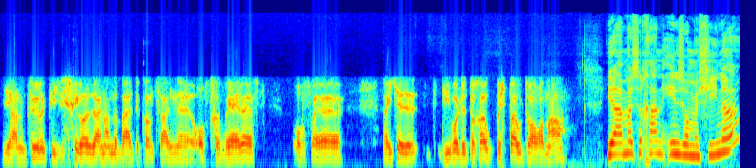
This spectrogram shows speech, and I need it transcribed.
Ja, natuurlijk. Die schillen zijn aan de buitenkant zijn eh, of geverfd. Of, weet je, die worden toch ook bespoten allemaal. Ja, maar ze gaan in zo'n machine.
